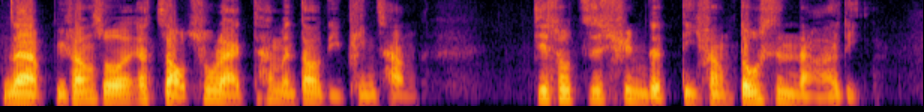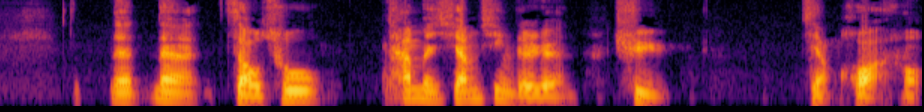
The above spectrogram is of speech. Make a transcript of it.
那比方说要找出来他们到底平常接收资讯的地方都是哪里？那那找出他们相信的人去讲话，哈，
